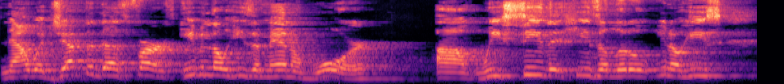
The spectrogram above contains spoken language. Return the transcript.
now what Jephthah does first, even though he's a man of war, um, we see that he's a little, you know, he's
